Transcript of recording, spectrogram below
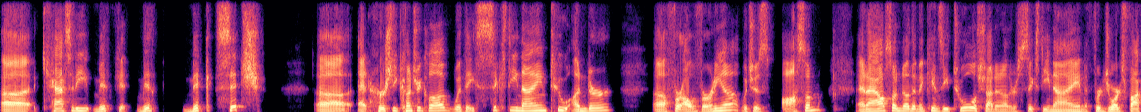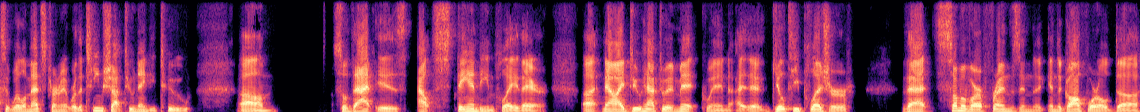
Uh, Cassidy Mick, Mick, Mick uh, at Hershey Country Club with a 69 2 under uh, for Alvernia, which is awesome. And I also know that Mackenzie Toole shot another 69 for George Fox at Willamette's tournament, where the team shot 292. Um, so that is outstanding play there. Uh, now, I do have to admit, Quinn, I, uh, guilty pleasure that some of our friends in the in the golf world uh,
